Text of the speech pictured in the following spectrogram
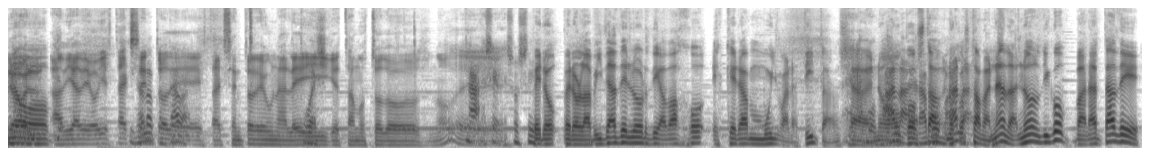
pero no. el- a día de hoy está no exento, de, está exento de una ley Pues- que estamos todos, ¿no? Ah, Eh, sí, eso sí. Pero, pero la vida de los de abajo es que era muy baratita. O sea, no, costaba nada. No, digo, barata de,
